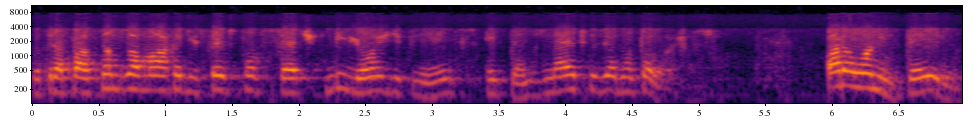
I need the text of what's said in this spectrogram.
ultrapassamos a marca de 6,7 milhões de clientes em planos médicos e odontológicos. Para o ano inteiro,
